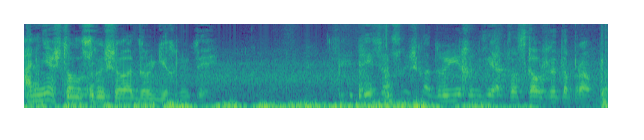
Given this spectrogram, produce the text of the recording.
а не что он слышал от других людей. Если он слышал от других людей, а то сказал, что это правда.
